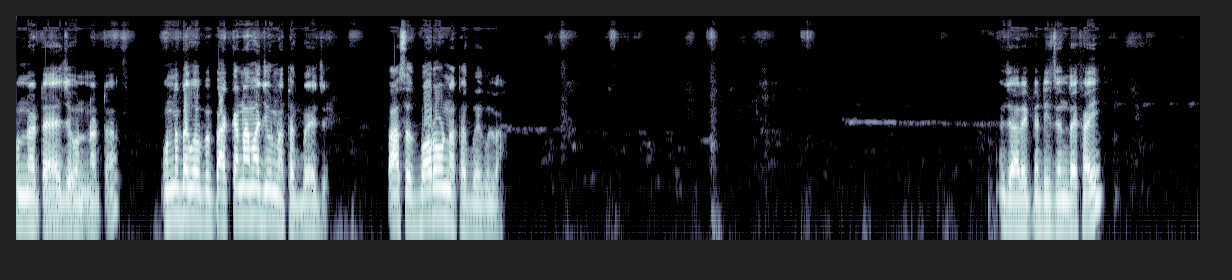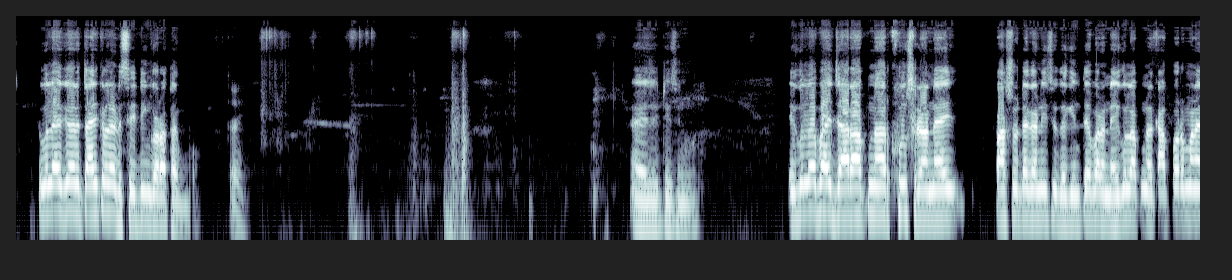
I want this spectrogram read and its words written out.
ওন্নাটা এই যে ওন্নাটা ওন্না থাকবে পাক্কা নামাজি ওন্না থাকবে এই যে। পাঁচ হাত বড় ওন্না থাকবে এগুলা। এই যে আরেকটা ডিজাইন দেখাই। এগুলো একেবারে চার কালারের সেটিং করা থাকব। তাই? এই যে ডিজাইনগুলো এগুলো ভাই যারা আপনার খুচরা নেয় পাঁচশো টাকা নিচে কিনতে পারেন এগুলো আপনার কাপড় মানে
